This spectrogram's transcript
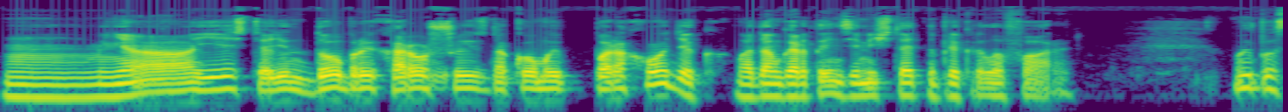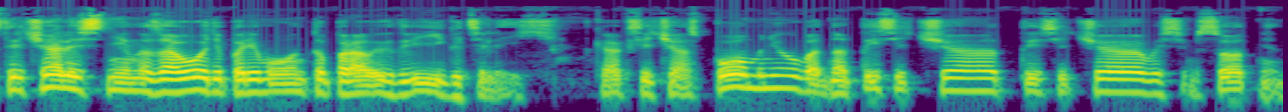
«У меня есть один добрый, хороший, знакомый пароходик», мадам Гортензия мечтательно прикрыла фары. «Мы повстречались с ним на заводе по ремонту паровых двигателей как сейчас помню, в 1000, 1800, нет,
